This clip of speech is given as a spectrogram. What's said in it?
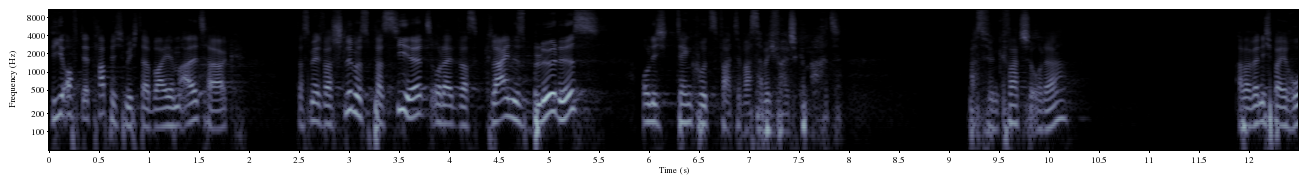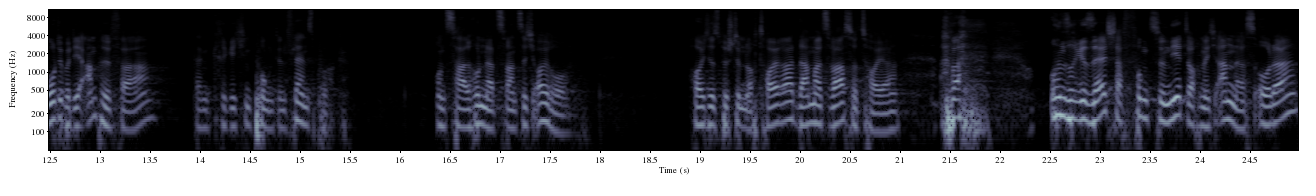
Wie oft ertappe ich mich dabei im Alltag, dass mir etwas Schlimmes passiert oder etwas Kleines, Blödes und ich denke kurz, warte, was habe ich falsch gemacht? Was für ein Quatsch, oder? Aber wenn ich bei Rot über die Ampel fahre, dann kriege ich einen Punkt in Flensburg und zahle 120 Euro. Heute ist es bestimmt noch teurer, damals war es so teuer. Aber unsere Gesellschaft funktioniert doch nicht anders, oder?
